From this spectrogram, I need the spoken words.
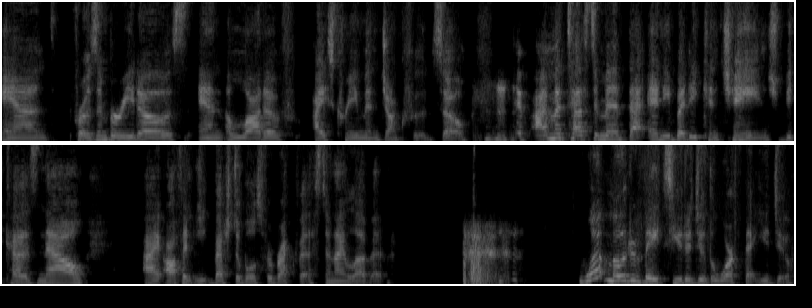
and frozen burritos and a lot of ice cream and junk food. So if I'm a testament that anybody can change because now I often eat vegetables for breakfast and I love it. what motivates you to do the work that you do?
